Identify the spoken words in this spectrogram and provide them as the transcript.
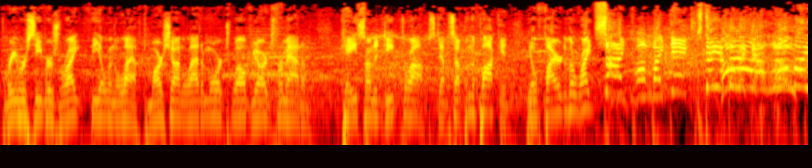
Three receivers right, Thielen left. Marshon Lattimore 12 yards from Adam. Case on a deep drop. Steps up in the pocket. He'll fire to the right side. Caught by Diggs. Stay oh, it got loose. Oh, my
